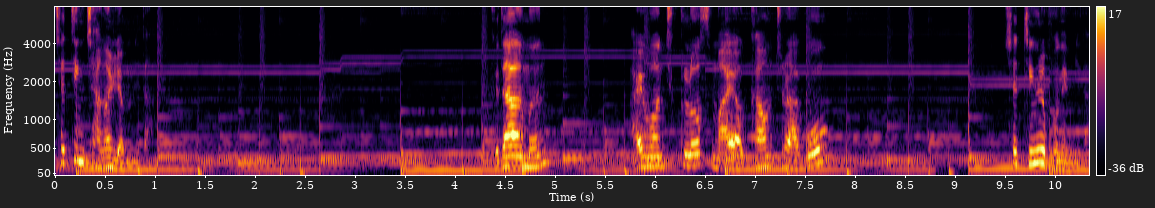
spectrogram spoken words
채팅창을 엽니다. 그 다음은 I want to close my account라고 채팅을 보냅니다.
